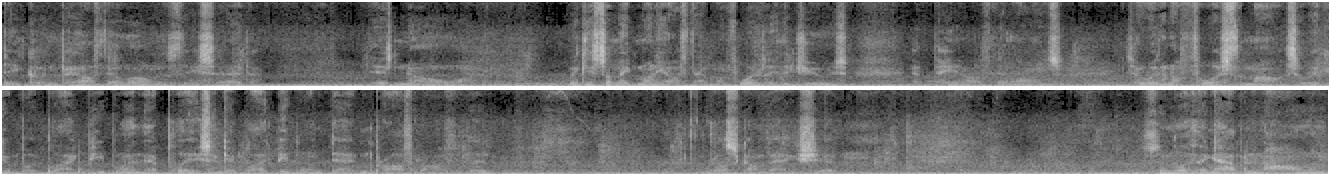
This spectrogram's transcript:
they couldn't pay off their loans. They said, "There's no, we can still make money off them." Unfortunately, the Jews have paid off their loans, so we're gonna force them out so we can put black people in their place and get black people in debt and profit off of it. Real scumbag shit. Similar thing happened in a home.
